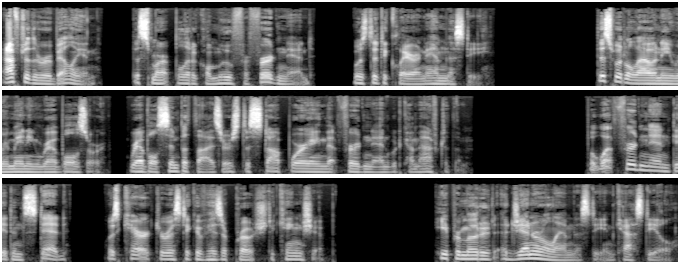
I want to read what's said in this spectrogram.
After the rebellion, the smart political move for Ferdinand was to declare an amnesty. This would allow any remaining rebels or rebel sympathizers to stop worrying that Ferdinand would come after them. But what Ferdinand did instead was characteristic of his approach to kingship. He promoted a general amnesty in Castile,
